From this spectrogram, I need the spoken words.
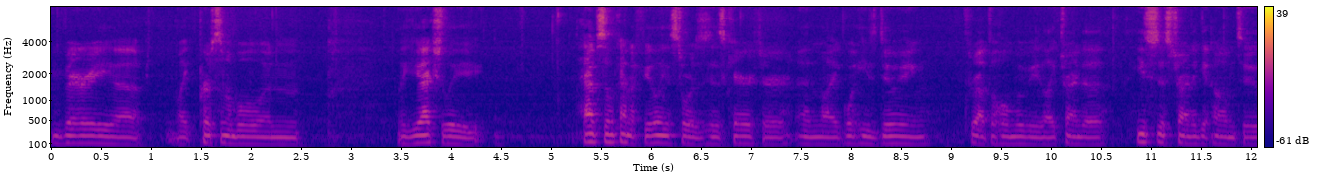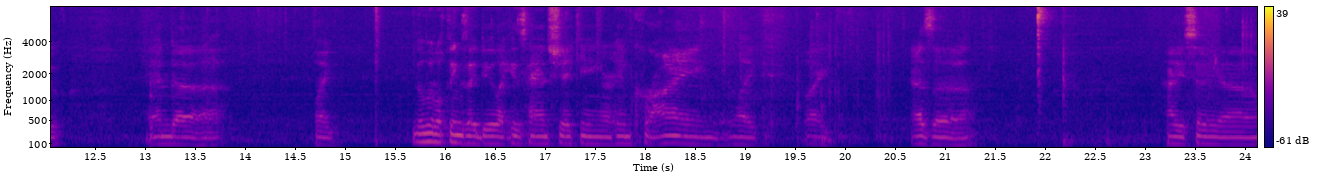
very uh, like personable and like you actually have some kind of feelings towards his character and like what he's doing throughout the whole movie like trying to he's just trying to get home too and uh like the little things they do like his hand shaking or him crying like like as a how you say uh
